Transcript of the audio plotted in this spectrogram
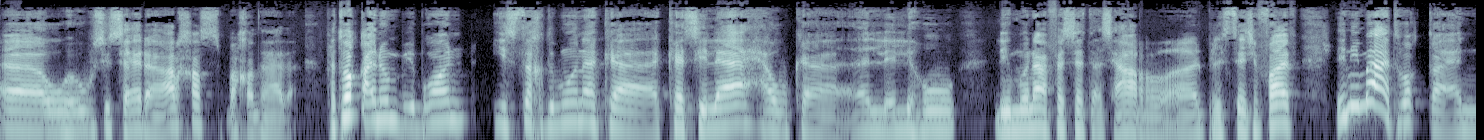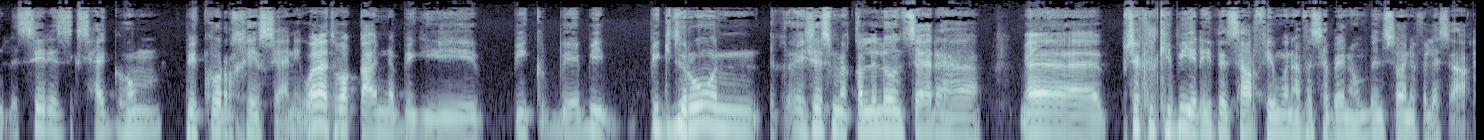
آه، وسعره أرخص باخذ هذا. فأتوقع إنهم يبغون يستخدمونه ك... كسلاح أو ك اللي هو لمنافسة أسعار البلاي ستيشن 5 لأني ما أتوقع إن ال Series X حقهم بيكون رخيص يعني ولا أتوقع إنه بي... بي... بي... بي... بيقدرون إيش اسمه يقللون سعرها آه، بشكل كبير إذا صار في منافسة بينهم بين سوني في الأسعار.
